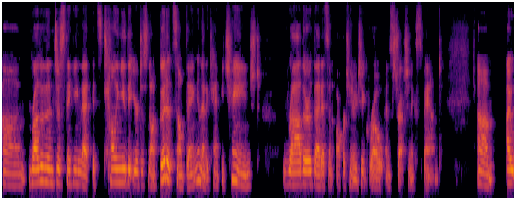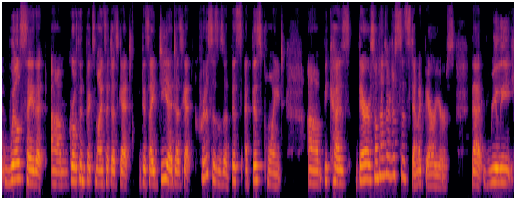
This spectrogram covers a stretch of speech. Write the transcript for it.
um, rather than just thinking that it's telling you that you're just not good at something and that it can't be changed, rather that it's an opportunity to grow and stretch and expand. Um, I will say that um, growth and fixed mindset does get this idea does get criticisms at this at this point um, because there are sometimes there are just systemic barriers that really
